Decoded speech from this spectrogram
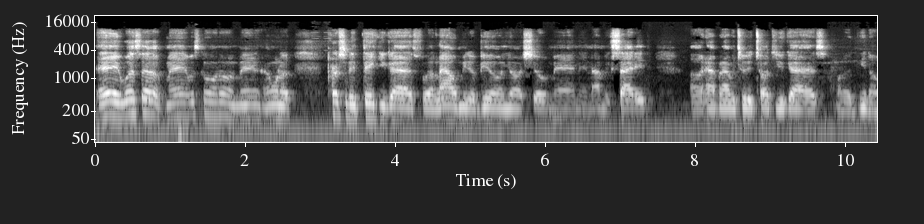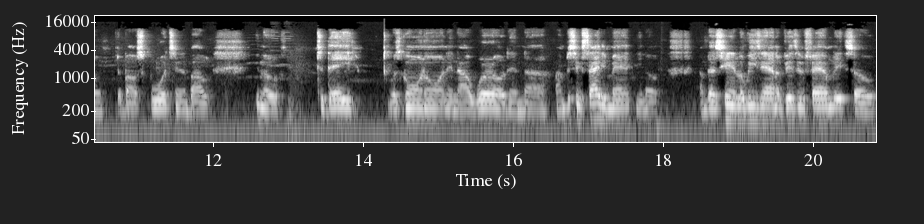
Hey, what's up, man? What's going on, man? I want to personally thank you guys for allowing me to be on your show, man. And I'm excited uh, to have an opportunity to talk to you guys on, a, you know, about sports and about, you know, today what's going on in our world. And uh, I'm just excited, man. You know, I'm just here in Louisiana visiting family. So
